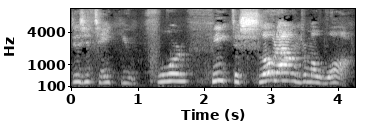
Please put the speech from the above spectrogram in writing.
does it take you four feet to slow down from a walk?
